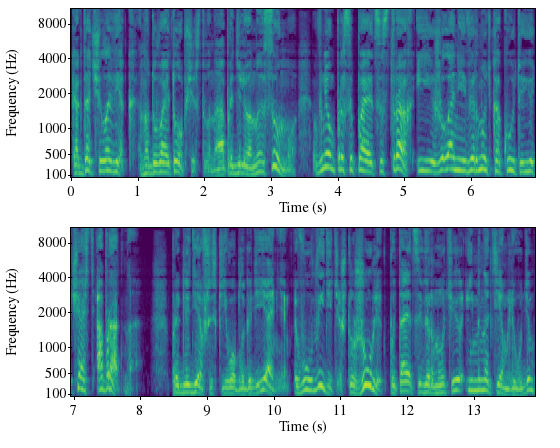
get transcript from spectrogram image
Когда человек надувает общество на определенную сумму, в нем просыпается страх и желание вернуть какую-то ее часть обратно. Приглядевшись к его благодеяниям, вы увидите, что жулик пытается вернуть ее именно тем людям,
